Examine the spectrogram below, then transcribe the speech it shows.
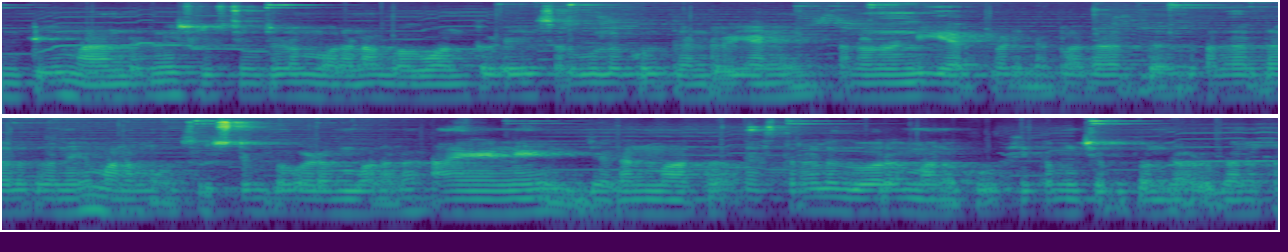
అంటే మా అందరినీ సృష్టించడం వలన భగవంతుడే సర్వులకు తండ్రి అని తన నుండి ఏర్పడిన పదార్థాలు పదార్థాలతోనే మనము సృష్టింపబడడం వలన ఆయనే జగన్మాత. శస్త్రాల ద్వారా మనకు హితం చెబుతున్నాడు కనుక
